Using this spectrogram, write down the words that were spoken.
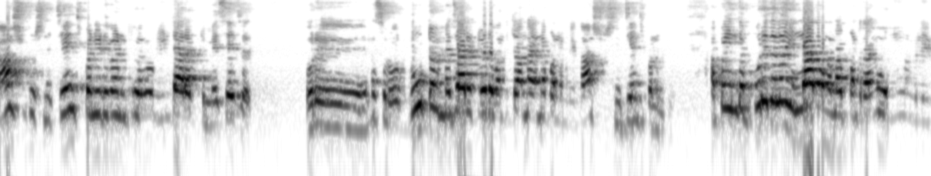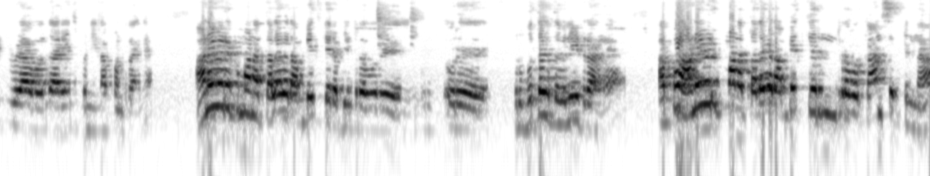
கான்ஸ்டியூஷனை சேஞ்ச் பண்ணிடுவேன்ற ஒரு இன்டைரக்ட் மெசேஜ் அது. ஒரு என்ன சொல்ற ஒரு ரூட்டல் மெஜாரிட்டியோட வந்துட்டாங்கன்னா என்ன பண்ண முடியும்? கான்ஸ்டியூஷன் சேஞ்ச் பண்ண முடியும். அப்ப இந்த புரிதலும் இல்லாதவங்க என்ன பண்றாங்க? ஒரு நூல் வெளியீட்டு விழாவை வந்து அரேஞ்ச் பண்ணி என்ன பண்றாங்க? அனைவருக்குமான தலைவர் அம்பேத்கர் அப்படின்ற ஒரு ஒரு- ஒரு புத்தகத்தை வெளியிடுறாங்க. அப்போ அனைவருக்குமான தலைவர் அம்பேத்கர்ன்ற ஒரு கான்செப்ட்னா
